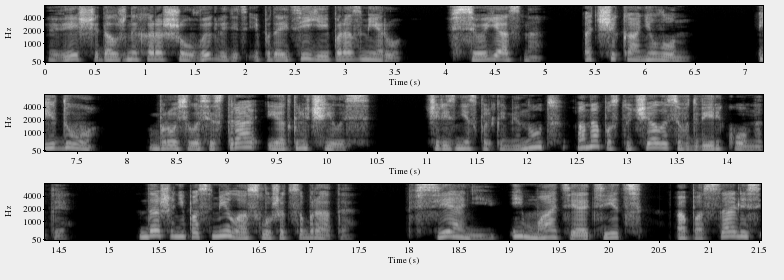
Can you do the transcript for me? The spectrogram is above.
Вещи должны хорошо выглядеть и подойти ей по размеру. Все ясно», — отчеканил он. «Иду», — бросила сестра и отключилась. Через несколько минут она постучалась в дверь комнаты. Даша не посмела ослушаться брата. Все они, и мать, и отец, опасались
